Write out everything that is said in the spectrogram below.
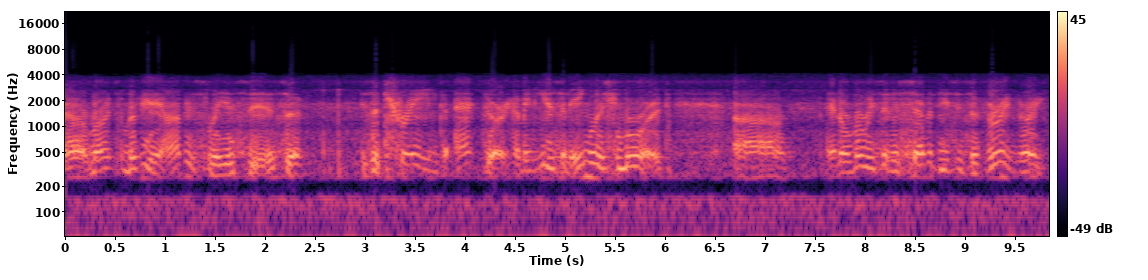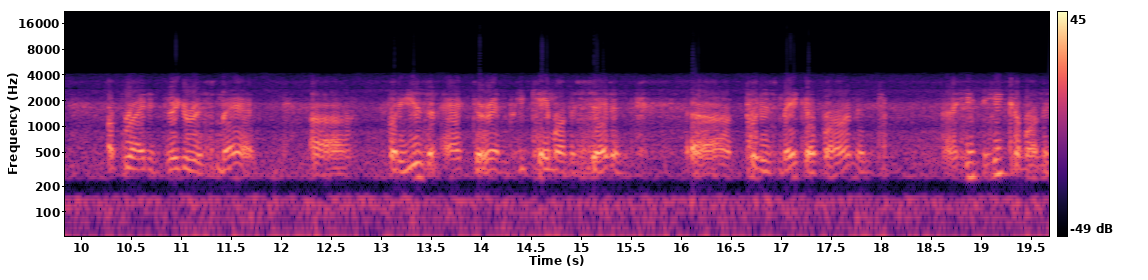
uh, Laurence Olivier obviously is is a is a trained actor. I mean, he is an English lord, uh, and although he's in his 70s, he's a very very upright and vigorous man. Uh, but he is an actor, and he came on the set and uh, put his makeup on, and uh, he he'd come on the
